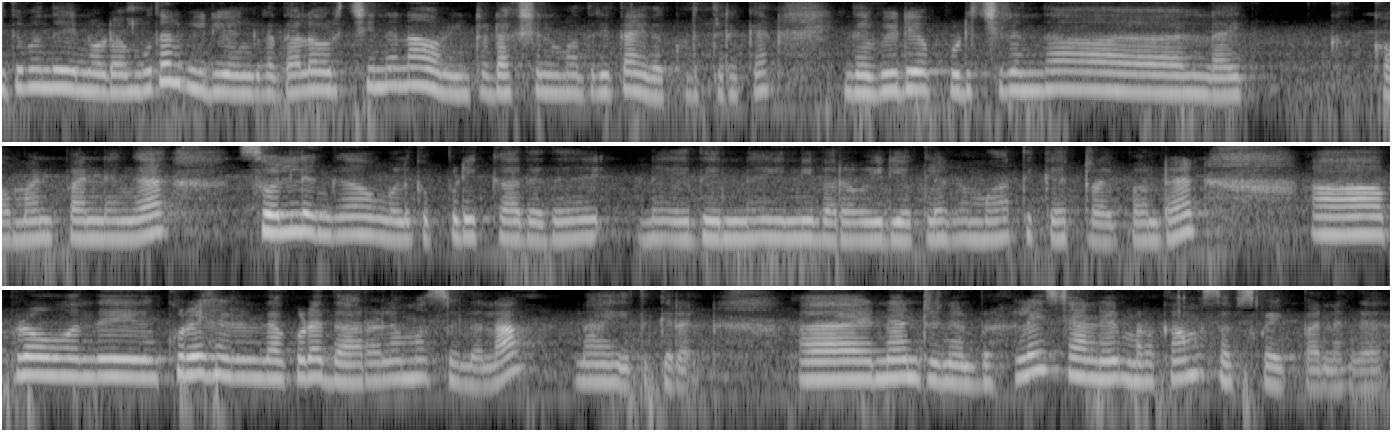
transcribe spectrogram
இது வந்து என்னோடய முதல் வீடியோங்கிறதால ஒரு சின்னனாக ஒரு இன்ட்ரடக்ஷன் மாதிரி தான் இதை கொடுத்துருக்கேன். இந்த வீடியோ பிடிச்சிருந்தா லைக் கமெண்ட் பண்ணுங்கள் சொல்லுங்கள் உங்களுக்கு பிடிக்காதது என்ன எதுன்னு இனி வர வீடியோக்குள்ளே நான் மாற்றிக்க ட்ரை பண்ணுறேன் அப்புறம் வந்து குறைகள் இருந்தால் கூட தாராளமாக சொல்லலாம். நான் எதுக்குறேன் நன்றி நண்பர்களே. சேனலை மறக்காமல் சப்ஸ்கிரைப் பண்ணுங்கள்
